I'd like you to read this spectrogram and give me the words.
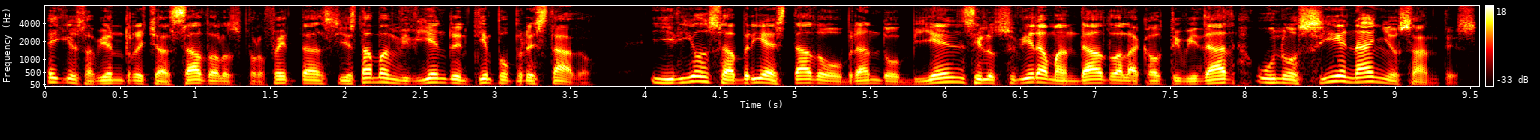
Ellos habían rechazado a los profetas y estaban viviendo en tiempo prestado y Dios habría estado obrando bien si los hubiera mandado a la cautividad unos cien años antes.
